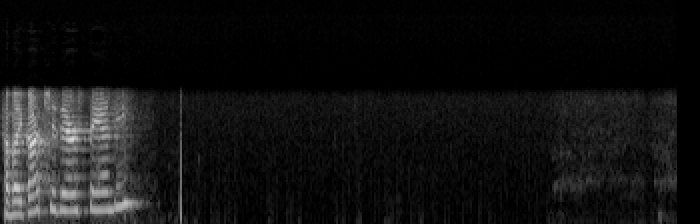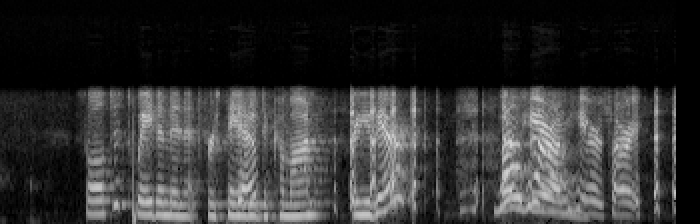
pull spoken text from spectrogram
have I got you there, Sandi? So I'll just wait a minute for Sandi yep. to come on. Are you there? I'm here. I'm here. Sorry.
